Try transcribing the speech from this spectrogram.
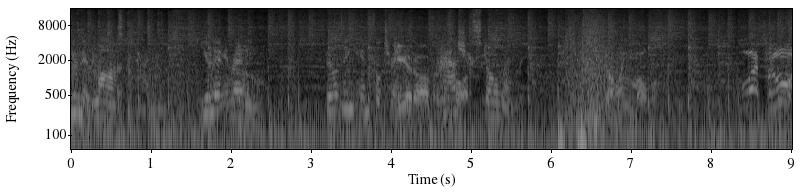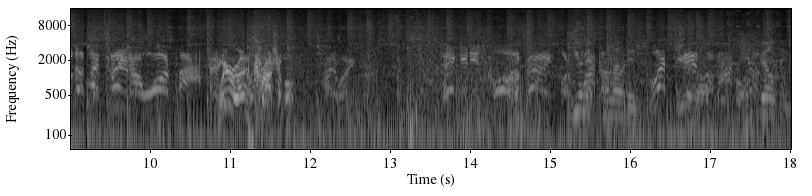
Unit lost. Unit ready. Building infiltrated. Cash stolen. Going mobile. Let's load up Let's make a warpath. We're uncrushable. Right away. Take it in close. Unit promoted. Let's see some. Building.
